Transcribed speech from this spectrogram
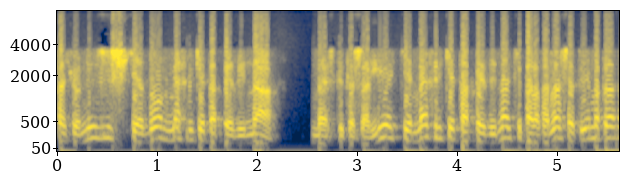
θα χιονίζει σχεδόν μέχρι και τα παιδινά στη Θεσσαλία και μέχρι και τα παιδινά και παραθαλάσσια τμήματα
